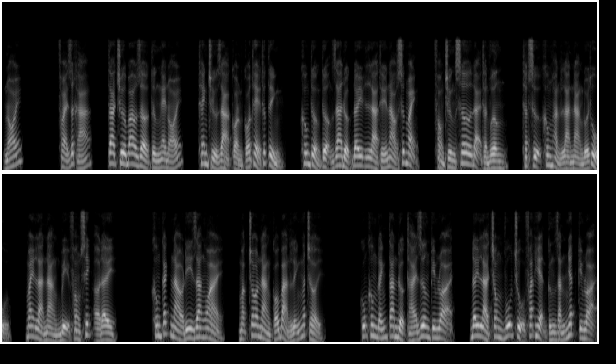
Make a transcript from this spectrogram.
nói. Phải rất khá, ta chưa bao giờ từng nghe nói, thanh trừ giả còn có thể thức tỉnh, không tưởng tượng ra được đây là thế nào sức mạnh, phỏng trừng sơ đại thần vương, thật sự không hẳn là nàng đối thủ, may là nàng bị phong xích ở đây. Không cách nào đi ra ngoài, mặc cho nàng có bản lĩnh ngất trời. Cũng không đánh tan được thái dương kim loại, đây là trong vũ trụ phát hiện cứng rắn nhất kim loại.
